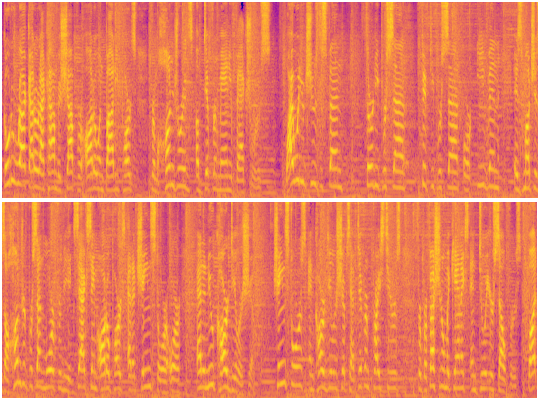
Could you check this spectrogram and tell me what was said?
Go to rockauto.com to shop for auto and body parts from hundreds of different manufacturers. Why would you choose to spend 30%, 50%, or even as much as 100% more for the exact same auto parts at a chain store or at a new car dealership? Chain stores and car dealerships have different price tiers for professional mechanics and do it yourselfers, but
